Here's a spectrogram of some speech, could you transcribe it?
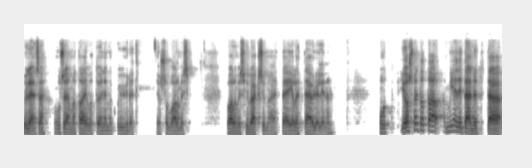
Yleensä useammat aivot on enemmän kuin yhdet, jos on valmis, valmis hyväksymään, että ei ole täydellinen. Mutta jos me tota, mietitään nyt tämä,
